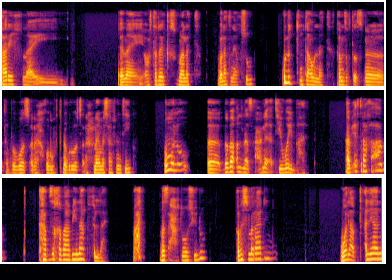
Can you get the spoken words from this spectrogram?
ታሪክ ናይ ናይ ኦርቶዶክስ ማለት ወላት ናይ ኣክሱም ኩሉ ጥንታውነት ከምዚ ክተንብብዎ ፀናሕኩም ክትነግርዎ ፀናሕ ናይ መሳፍንቲ ብሙሉእ በባቅል እናፀዓነ ኣትይዎ ይበሃል ኣብ ኤርትራ ከዓ ካብዚ ከባቢና ብፍላይ ማዓት መፅሓፍቲ ወሲዱ ኣብ ኣስመራ ድዩ ወላ ኣብ ጣልያኒ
